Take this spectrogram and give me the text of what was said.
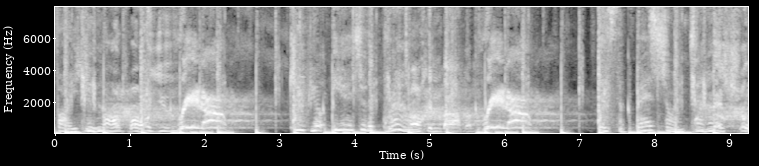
for you. all for you. Freedom, Keep your ears to the ground. talking about the freedom. It's the best show in town. Show.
